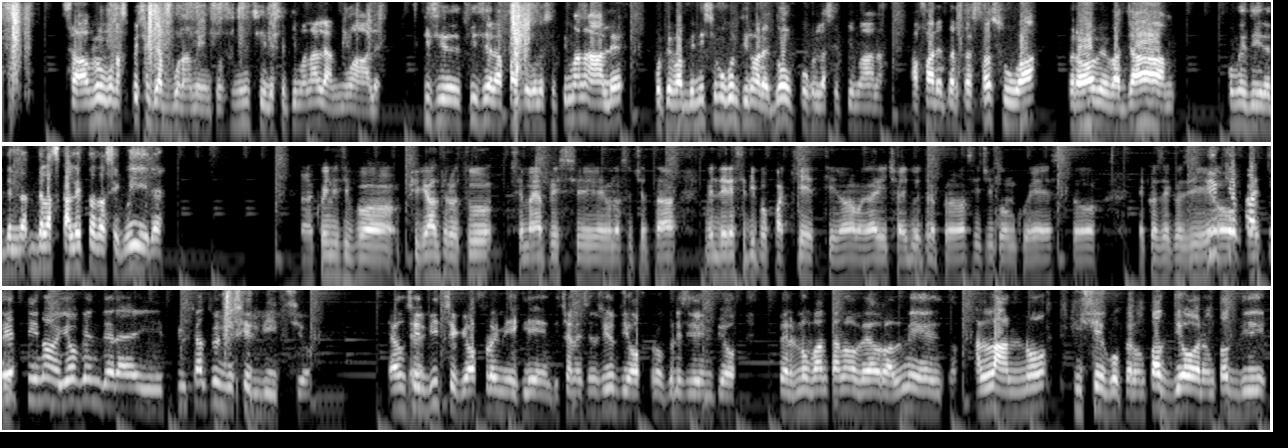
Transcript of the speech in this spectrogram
cioè, avevo una specie di abbonamento mensile, settimanale, annuale chi si, chi si era fatto quella settimanale poteva benissimo continuare dopo quella settimana a fare per testa sua, però aveva già, come dire, del, della scaletta da seguire. Eh, quindi tipo, più che altro tu, se mai aprissi una società, venderesti tipo pacchetti, no? Magari c'hai due o tre pronostici con questo e cose così. Più che pacchetti, no, io venderei più che altro il mio servizio. È un okay. servizio che offro ai miei clienti, cioè nel senso io ti offro per esempio per 99 euro al mese, all'anno, ti seguo per un tot di ore, un tot di,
